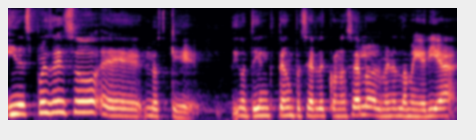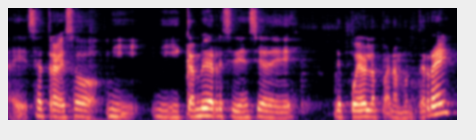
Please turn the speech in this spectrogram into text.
Y después de eso, eh, los que digo, tengo, tengo placer de conocerlo, al menos la mayoría, eh, se atravesó mi, mi cambio de residencia de, de Puebla para Monterrey.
